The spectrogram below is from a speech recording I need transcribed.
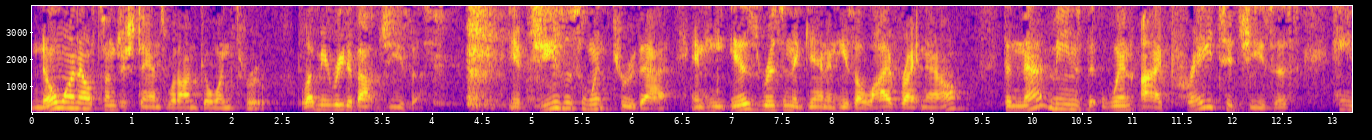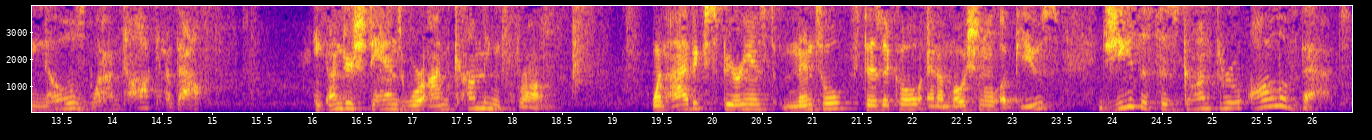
No one else understands what I'm going through. Let me read about Jesus. If Jesus went through that and he is risen again and he's alive right now, then that means that when I pray to Jesus, he knows what I'm talking about. He understands where I'm coming from. When I've experienced mental, physical, and emotional abuse, Jesus has gone through all of that.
